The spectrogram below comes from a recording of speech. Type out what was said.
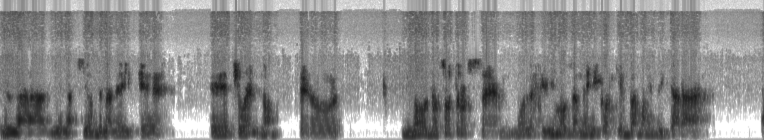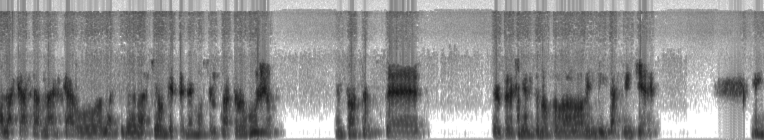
la violación de la ley que he hecho él, ¿no? Pero no nosotros eh, no le pedimos a México a quién vamos a invitar a, a la Casa Blanca o la celebración que tenemos el 4 de julio. Entonces, eh, el presidente López Obrador invita a quien quiere. Eh,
